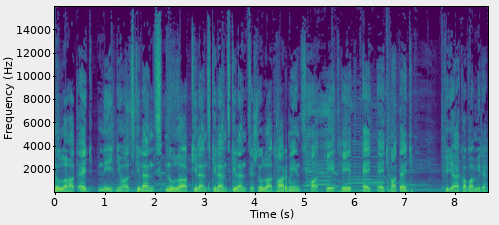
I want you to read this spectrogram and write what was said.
061 489 0999 és 0636771161. Figyelek, ha van mire.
